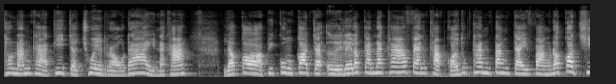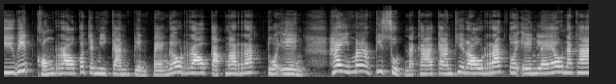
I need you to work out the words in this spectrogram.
เท่านั้นค่ะที่จะช่วยเราได้นะคะ แล้วก็พี่กุ้งก็จะเอ่ยเลยแล้วกันนะคะ แฟนคลับขอให้ทุกท่านตั้งใจฟัง แล้วก็ชีวิตของเราก็จะมีการเปลี่ยนแปลงแล้วเรากลับมารักตัวเอง ให้มากที่สุดนะคะ การที่เรารักตัวเองแล้วนะคะ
